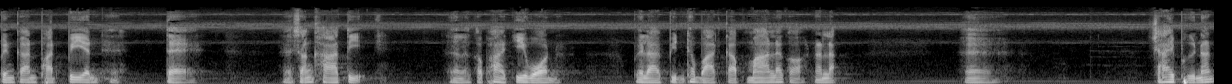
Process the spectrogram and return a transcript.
เป็นการผัดเปลี่ยน แต่สังคาติแล้วก็ผ้าจีวร เวลาปิ่นทบาทกลับมาแล้วก็นั่นแหละ ใช้ผืนนั้น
